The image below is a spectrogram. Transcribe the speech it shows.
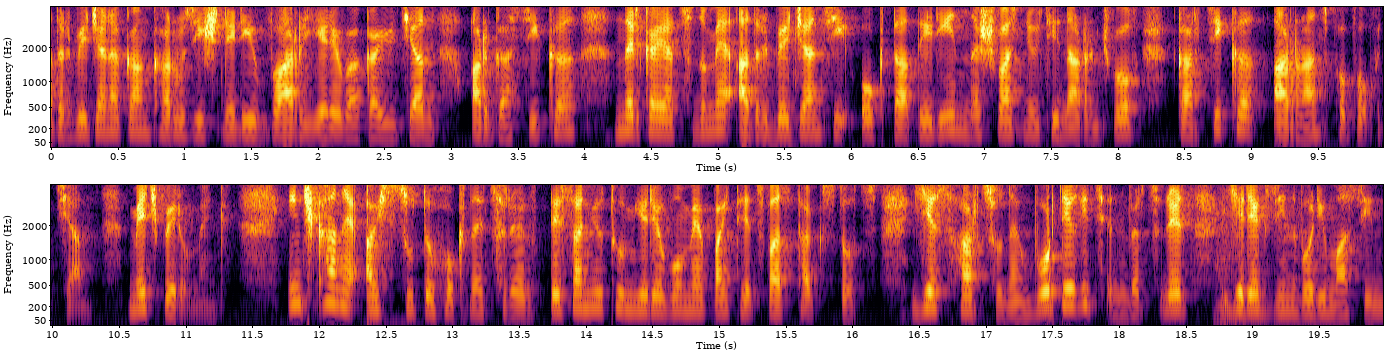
ադրբեջանական քարոզիչների վառ երևակայության արգասիքը ներկայացնում է ադրբեջանցի օկտատերի նշված նյութին առնչվող կարծիքը առանց փոփոխության։ Մեջբերում հարցնում ենք. Ինչքան է այս սուտը հոգնեցրել։ Տեսանյութում երևում է պայթեցված տաքստոց։ Ես հարց ունեմ, որտեղից են վերցրել երեք զինվորի մասին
